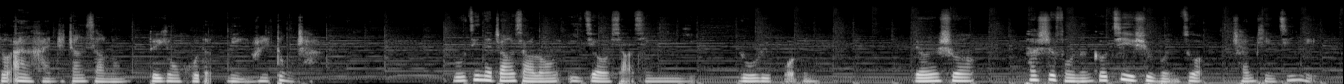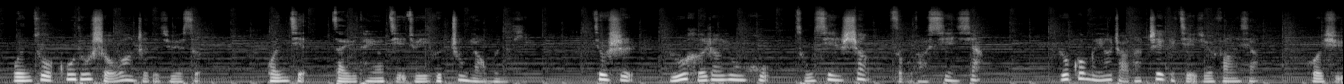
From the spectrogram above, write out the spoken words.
都暗含着张小龙对用户的敏锐洞察。如今的张小龙依旧小心翼翼，如履薄冰。有人说，他是否能够继续稳坐产品经理、稳坐孤独守望者的角色，关键在于他要解决一个重要问题，就是如何让用户从线上走到线下。如果没有找到这个解决方向，或许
